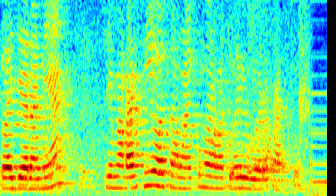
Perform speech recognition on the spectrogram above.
pelajarannya. Terima kasih. Wassalamualaikum warahmatullahi wabarakatuh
